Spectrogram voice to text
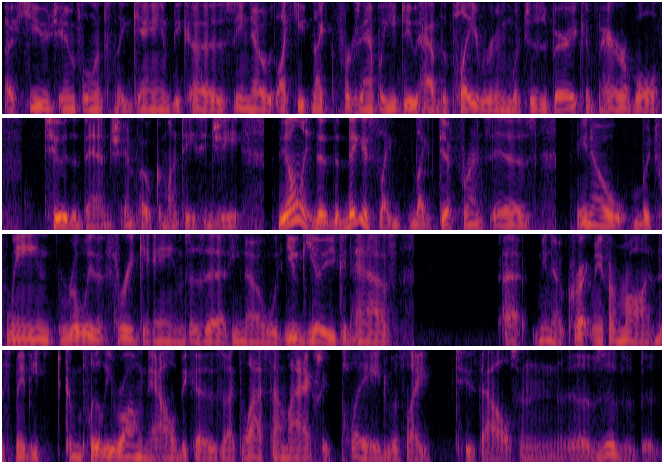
a huge influence in the game because you know, like you, like for example, you do have the playroom, which is very comparable to the bench in Pokemon TCG. The only, the, the biggest like like difference is you know, between really the three games is that, you know, with Yu Gi Oh! you can have, uh, you know, correct me if I'm wrong. This may be completely wrong now because like the last time I actually played was like 2000.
